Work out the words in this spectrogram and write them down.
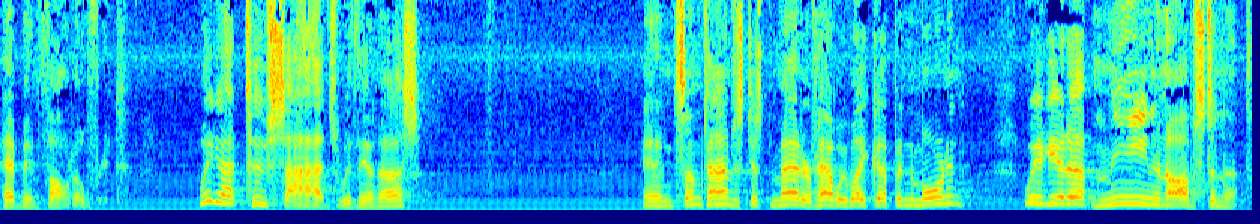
have been fought over it. We got two sides within us. And sometimes it's just a matter of how we wake up in the morning we get up mean and obstinate,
